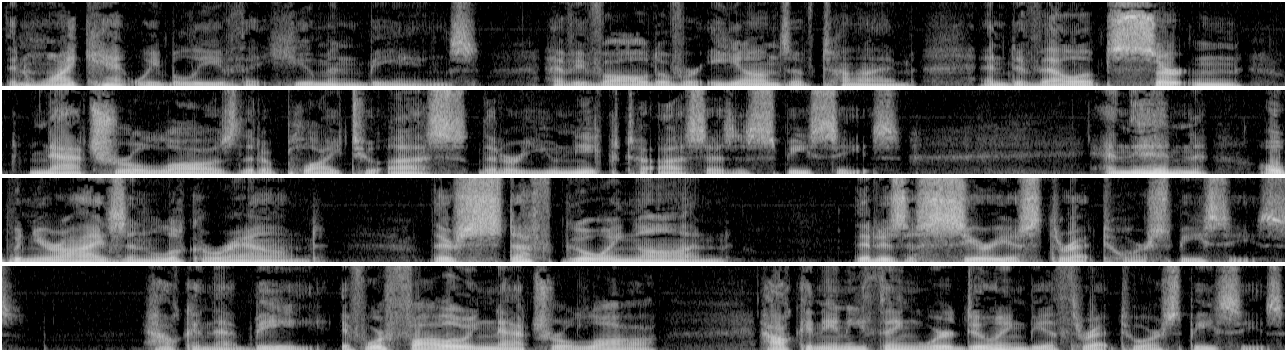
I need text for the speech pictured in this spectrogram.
then why can't we believe that human beings have evolved over eons of time and developed certain natural laws that apply to us, that are unique to us as a species. And then open your eyes and look around. There's stuff going on that is a serious threat to our species. How can that be? If we're following natural law, how can anything we're doing be a threat to our species?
